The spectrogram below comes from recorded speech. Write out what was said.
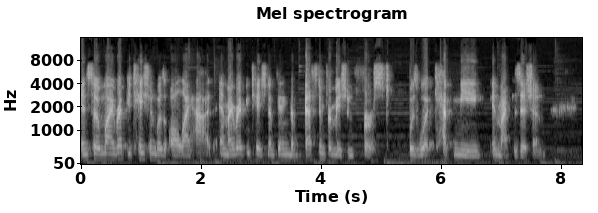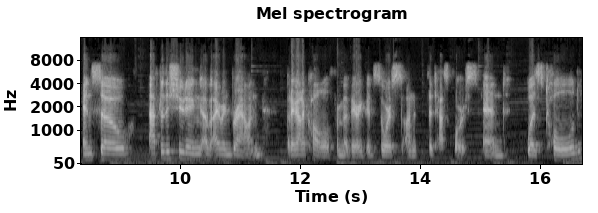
And so my reputation was all I had. And my reputation of getting the best information first was what kept me in my position. And so after the shooting of Iran Brown, but I got a call from a very good source on the task force and was told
